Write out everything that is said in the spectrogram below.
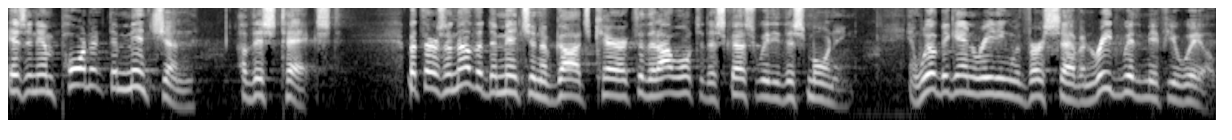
is an important dimension of this text. But there's another dimension of God's character that I want to discuss with you this morning. And we'll begin reading with verse 7. Read with me if you will.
